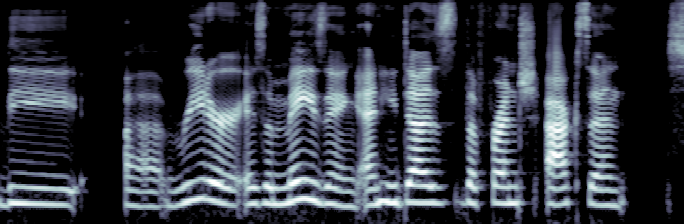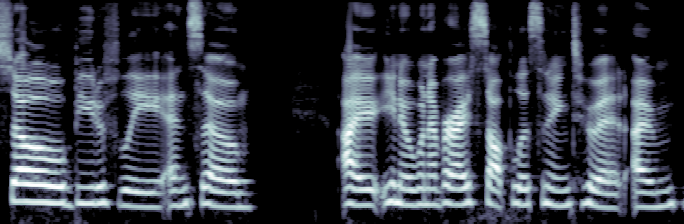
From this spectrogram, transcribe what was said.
the uh, reader is amazing, and he does the French accent so beautifully, and so I you know whenever I stop listening to it, I'm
